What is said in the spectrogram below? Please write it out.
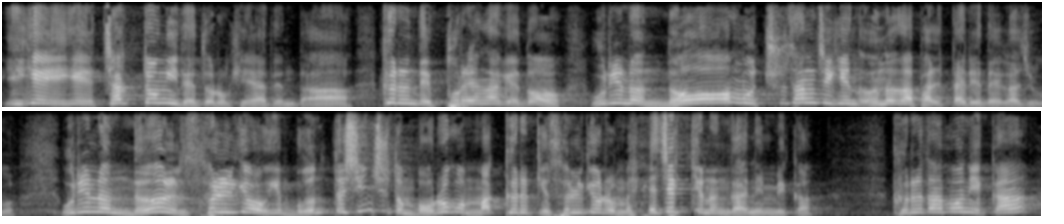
이게 이게 작동이 되도록 해야 된다. 그런데 불행하게도 우리는 너무 추상적인 언어가 발달이 돼 가지고 우리는 늘 설교 이게 뭔 뜻인지도 모르고 막 그렇게 설교를 막 해제끼는 거 아닙니까? 그러다 보니까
